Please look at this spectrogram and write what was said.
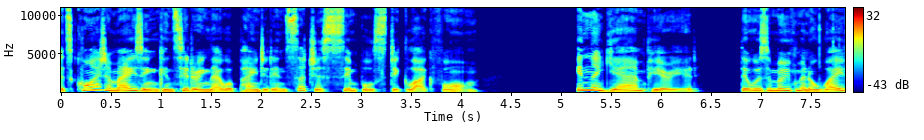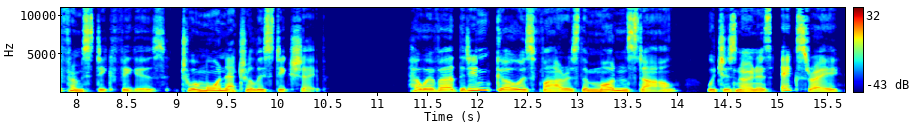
It's quite amazing considering they were painted in such a simple stick like form. In the Yam period, there was a movement away from stick figures to a more naturalistic shape. However, they didn't go as far as the modern style which is known as X ray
